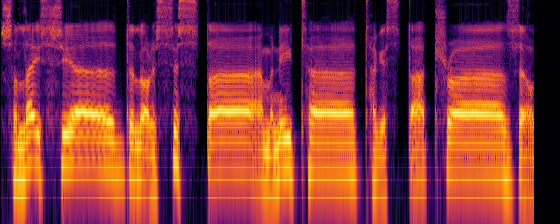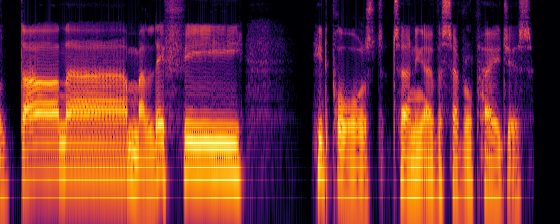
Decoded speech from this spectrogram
Salacia, Deloresista, Amanita, Tagistatra, Zeldana, Malefi. He'd paused, turning over several pages.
